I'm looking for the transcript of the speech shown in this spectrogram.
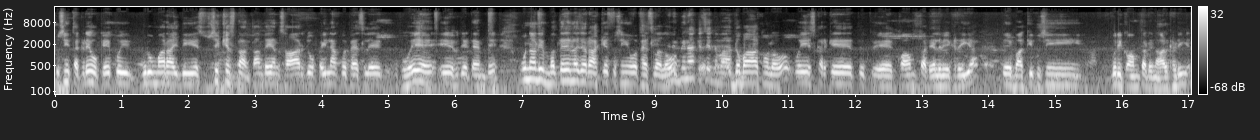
ਤੁਸੀਂ ਤਕੜੇ ਹੋ ਕੇ ਕੋਈ ਗੁਰੂ ਮਹਾਰਾਜ ਦੀ ਸਿੱਖ ਸਿਧਾਂਤਾਂ ਦੇ ਅਨੁਸਾਰ ਜੋ ਪਹਿਲਾਂ ਕੋਈ ਫੈਸਲੇ ਹੋਏ ਹੈ ਇਹੋ ਜਿਹੇ ਟਾਈਮ ਤੇ ਉਹਨਾਂ ਦੇ ਮੱਦੇ ਨਜ਼ਰ ਰੱਖ ਕੇ ਤੁਸੀਂ ਉਹ ਫੈਸਲਾ ਲਓ ਬਿਨਾਂ ਕਿਸੇ ਦਬਾਅ। ਦਬਾਅ ਤੋਂ ਲਓ ਉਹ ਇਸ ਕਰਕੇ ਕੌਮ ਤੁਹਾਡੇ ਵੱਲ ਵੇਖ ਰਹੀ ਆ ਤੇ ਬਾਕੀ ਤੁਸੀਂ ਪੂਰੀ ਕੌਮ ਤੁਹਾਡੇ ਨਾਲ ਖੜੀ ਹੈ।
